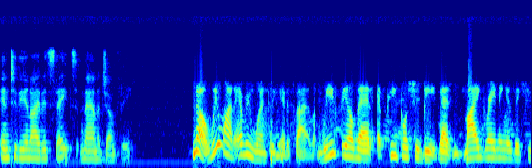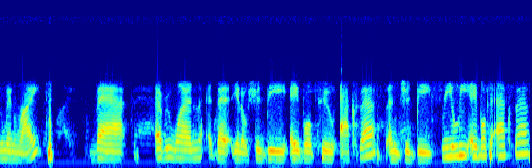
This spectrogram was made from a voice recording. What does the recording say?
into the United States? Nana Gyamfi. No, we want everyone to get asylum. We feel that people should be, that migrating is a human right, that everyone that, you know, should be able to access and should be freely able to access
